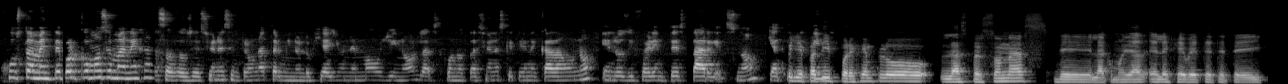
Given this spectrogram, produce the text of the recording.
Justamente por cómo se manejan las asociaciones entre una terminología y un emoji, ¿no? Las connotaciones que tiene cada uno en los diferentes targets, ¿no? Que Oye, Pati, por ejemplo, las personas de la comunidad LGBTTIQ+,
